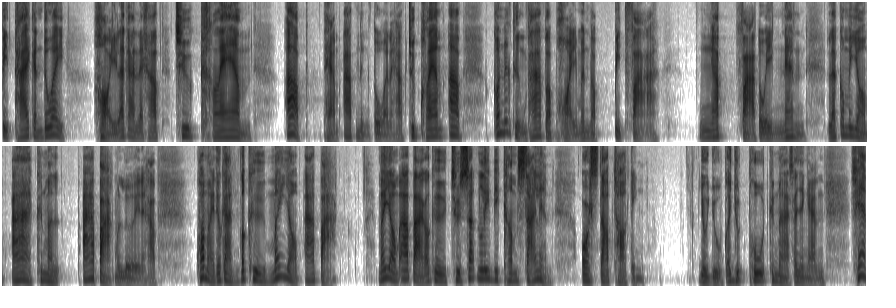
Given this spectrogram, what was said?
ปิดท้ายกันด้วย หอยแล้วกันนะครับ to clam up แถม up หนึ่งตัวนะครับ to clam up ก็นึกถึงภาพแบบหอยมันแบบปิดฝา งับ ฝาตัวเองแน่น แล้วก็ไม่ยอมอ้าขึ้นมาอ้าปากมันเลยนะครับ ความหมายเดียวกันก็คือไม่ยอมอ้าปาก ไม่ยอมอ้าปากก็คือ to suddenly become silent or stop talking อยู่ๆก็หยุดพูดขึ้นมาซะอย่างนั้น เช่น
